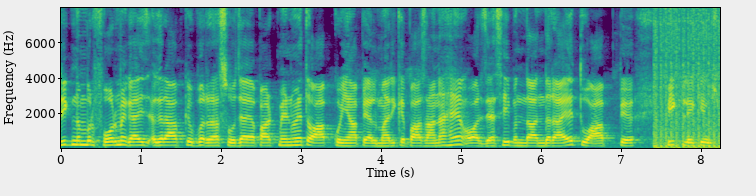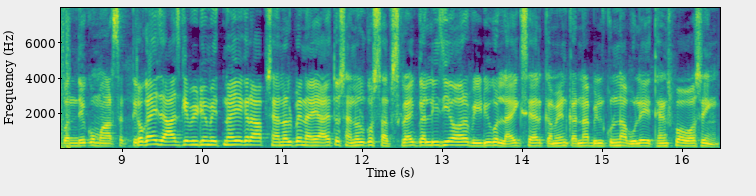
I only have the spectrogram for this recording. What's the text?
ट्रिक नंबर फोर में गाइज़ अगर आपके ऊपर रस हो जाए अपार्टमेंट में तो आपको यहाँ पे अलमारी के पास आना है और जैसे ही बंदा अंदर आए तो आप पिक लेके उस बंदे को मार सकते हो। तो गाइज़ आज के वीडियो में इतना ही। अगर आप चैनल पे नए आए तो चैनल को सब्सक्राइब कर लीजिए और वीडियो को लाइक शेयर कमेंट करना बिल्कुल ना भूले। थैंक्स फॉर वॉचिंग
